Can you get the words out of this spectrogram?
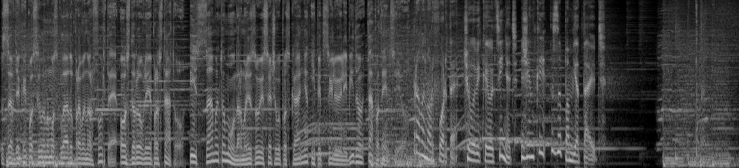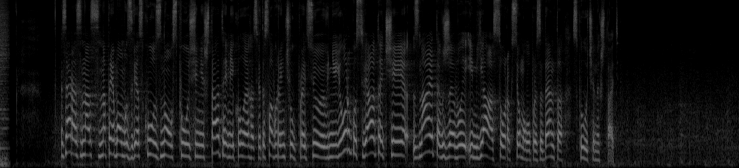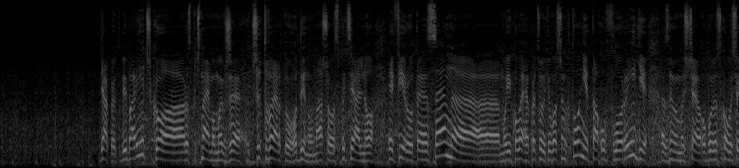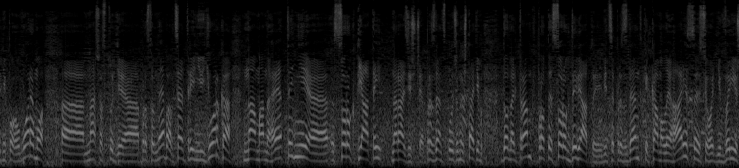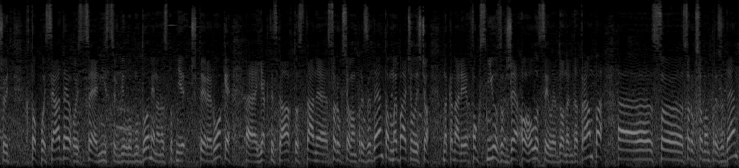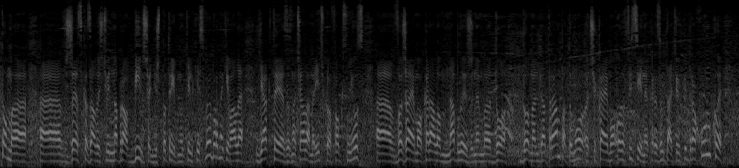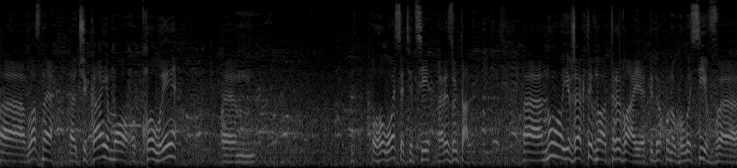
Завдяки посиленому складу Провенор Форте оздоровлює простату. І саме тому нормалізує сечовипускання і підсилює лібідо та потенцію. Правенор Форте. Чоловіки оцінять, жінки запам'ятають. Зараз у нас на прямому зв'язку знову Сполучені Штати. Мій колега Святослав Гринчук працює в Нью-Йорку. Свята, чи знаєте вже ви ім'я 47-го президента Сполучених Штатів? Дякую тобі, Барічко. Розпочинаємо ми вже четверту годину нашого спеціального ефіру ТСН. Е, Мої колеги працюють у Вашингтоні та у Флориді. З ними ми ще обов'язково сьогодні поговоримо. Е, Наша студія просто неба в центрі Нью-Йорка на Мангеттені. Е, 45-й наразі ще президент Сполучених Штатів Дональд Трамп проти 49-ї віцепрезидентки Камали Гарріс. Сьогодні вирішують, хто посяде ось це місце в Білому домі на наступні 4 роки. Е, Як ти сказав, хто стане 47-м президентом? Ми бачили, що на каналі Fox News вже оголосили Дональда Трампа е, з 47-м президентом. Е, е, Вже сказали, що він набрав більше ніж потрібну кількість виборників. Але як ти зазначала, Марічко Fox News е, вважаємо каналом наближеним до Дональда Трампа, тому чекаємо офіційних результатів підрахунку. Е, Власне, е, чекаємо, коли. ем, Оголосять ці результати. Е, ну і вже активно триває підрахунок голосів. е,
